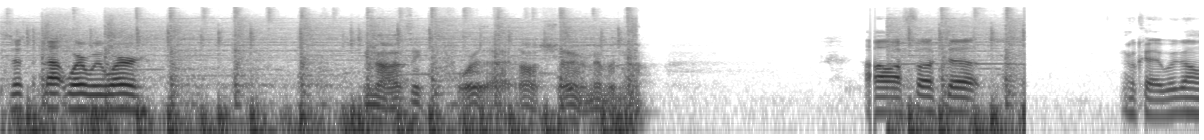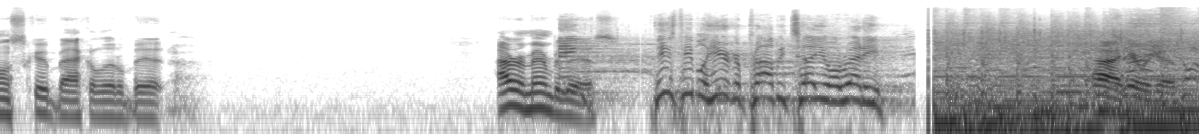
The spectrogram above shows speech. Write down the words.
Is this not where we were? no, I think before that. Oh shit, I remember now. Oh, I fucked up. Okay, we're gonna scoot back a little bit. I remember this. These people here could probably tell you already. All right, here we go.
